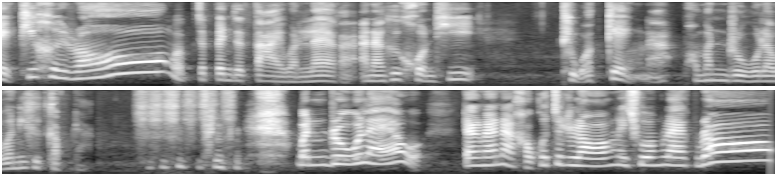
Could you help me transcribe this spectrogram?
เด็กที่เคยร้องแบบจะเป็นจะตายวันแรกอะอันนั้นคือคนที่ถือว่าเก่งนะ เพราะมันรู้แล้วว่านี่คือกับดัก มันรู้แล้ว ดังนั้นอะ เขาก็จะร้องในช่วงแรกร้อง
